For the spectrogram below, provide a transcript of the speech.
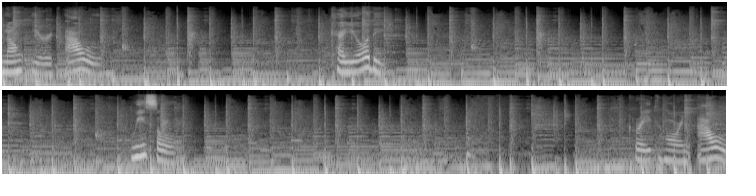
Long-eared owl. Coyote. Weasel. Great horn owl.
